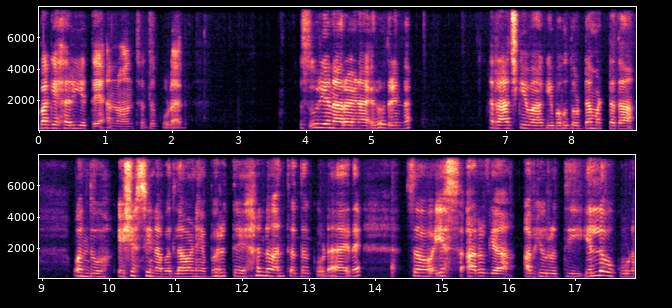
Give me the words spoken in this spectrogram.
ಬಗೆಹರಿಯುತ್ತೆ ಅನ್ನುವಂಥದ್ದು ಕೂಡ ಇದೆ ಸೂರ್ಯನಾರಾಯಣ ಇರೋದ್ರಿಂದ ರಾಜಕೀಯವಾಗಿ ಬಹುದೊಡ್ಡ ಮಟ್ಟದ ಒಂದು ಯಶಸ್ಸಿನ ಬದಲಾವಣೆ ಬರುತ್ತೆ ಅನ್ನುವಂಥದ್ದು ಕೂಡ ಇದೆ. ಸೊ ಎಸ್ ಆರೋಗ್ಯ, ಅಭಿವೃದ್ಧಿ ಎಲ್ಲವೂ ಕೂಡ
